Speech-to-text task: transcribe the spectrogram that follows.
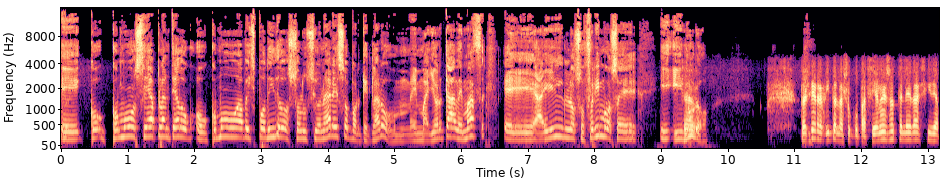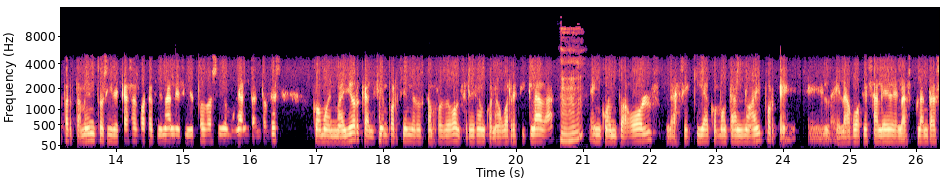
eh, ¿Cómo se ha planteado o cómo habéis podido solucionar eso? Porque claro, en Mallorca además eh, ahí lo sufrimos y, y duro. Pues que, repito, las ocupaciones hoteleras y de apartamentos y de casas vacacionales y de todo ha sido muy alta. Entonces, como en Mallorca el 100% de los campos de golf riegan con agua reciclada, en cuanto a golf, la sequía como tal no hay porque el, agua que sale de las plantas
